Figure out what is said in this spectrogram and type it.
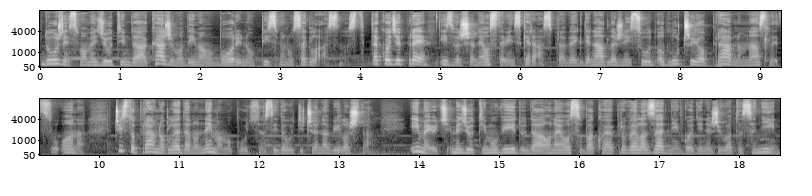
Dužni smo, međutim, da kažemo da imamo Borinu pismenu saglasnost. Također pre izvršene ostavinske rasprave, gde nadležni sud odlučuje o pravnom nasledstvu, ona, čisto pravno gledano, nema mogućnosti da utiče na bilo šta. Imajući, međutim, u vidu da ona je osoba koja je provela zadnje godine života sa njim,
